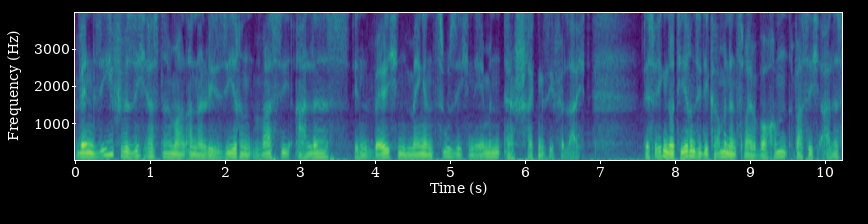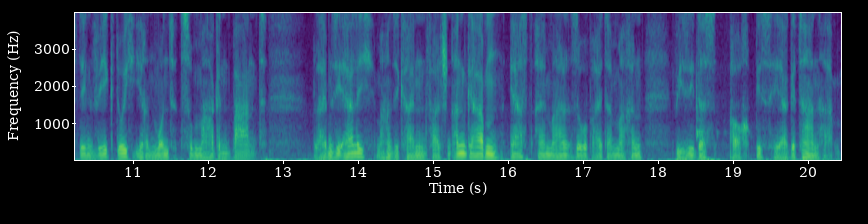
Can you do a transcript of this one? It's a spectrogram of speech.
Wenn Sie für sich erst einmal analysieren, was Sie alles in welchen Mengen zu sich nehmen, erschrecken Sie vielleicht. Deswegen notieren Sie die kommenden zwei Wochen, was sich alles den Weg durch Ihren Mund zum Magen bahnt. Bleiben Sie ehrlich, machen Sie keinen falschen Angaben, erst einmal so weitermachen, wie Sie das auch bisher getan haben.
